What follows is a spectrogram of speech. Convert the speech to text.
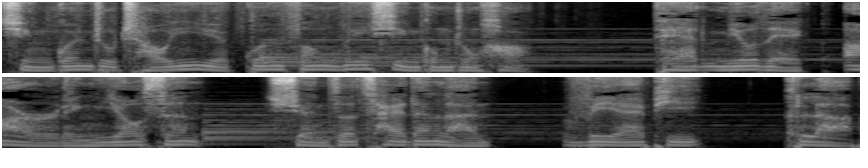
请关注潮音乐官方微信公众号 TED Music 二零幺三，选择菜单栏 VIP Club。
